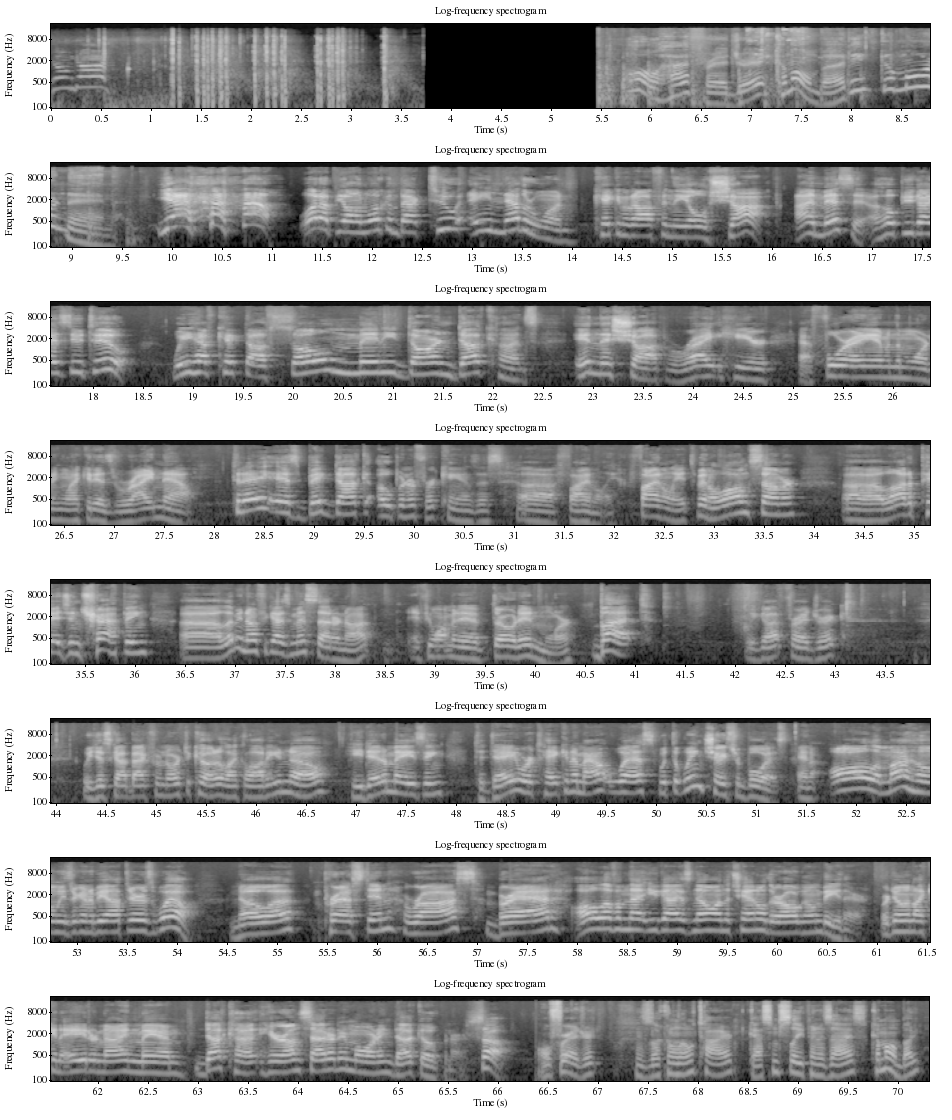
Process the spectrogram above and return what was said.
Going, guys. Oh, hi, Frederick. Come on, buddy. Good morning. Yeah! What up, y'all, and welcome back to another one. Kicking it off in the old shop. I miss it. I hope you guys do too. We have kicked off so many darn duck hunts in this shop right here at 4 a.m. in the morning like it is right now. Today is Big Duck opener for Kansas. Uh, finally. Finally. It's been a long summer. Uh, a lot of pigeon trapping. Uh, let me know if you guys missed that or not. If you want me to throw it in more. But we got Frederick. We just got back from North Dakota, like a lot of you know. He did amazing. Today we're taking him out west with the Wing Chaser boys. And all of my homies are going to be out there as well. Noah, Preston, Ross, Brad, all of them that you guys know on the channel, they're all going to be there. We're doing like an eight or nine man duck hunt here on Saturday morning, duck opener. So, old Frederick is looking a little tired, got some sleep in his eyes. Come on, buddy.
